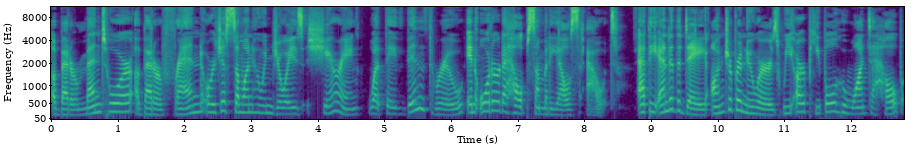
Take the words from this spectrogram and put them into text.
a better mentor, a better friend, or just someone who enjoys sharing what they've been through in order to help somebody else out. At the end of the day, entrepreneurs, we are people who want to help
